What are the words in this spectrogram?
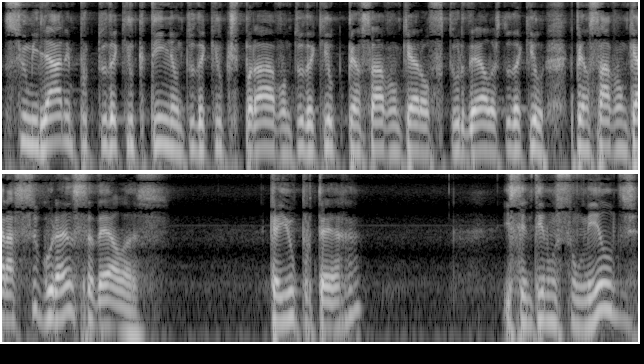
se humilharem por tudo aquilo que tinham, tudo aquilo que esperavam, tudo aquilo que pensavam que era o futuro delas, tudo aquilo que pensavam que era a segurança delas, caiu por terra e sentiram-se humildes,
